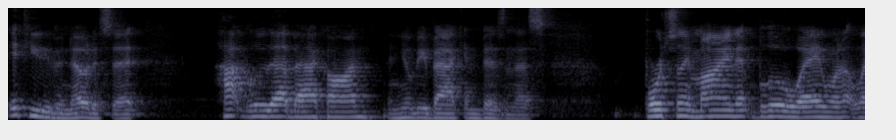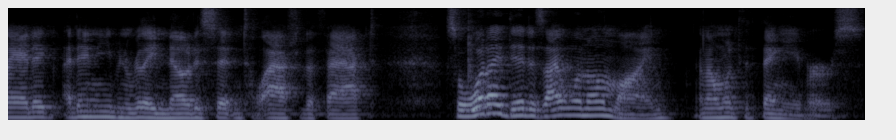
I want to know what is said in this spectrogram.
if you even notice it, hot glue that back on and you'll be back in business. Fortunately, mine, it blew away when it landed. I didn't even really notice it until after the fact. So what I did is I went online and I went to Thingiverse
